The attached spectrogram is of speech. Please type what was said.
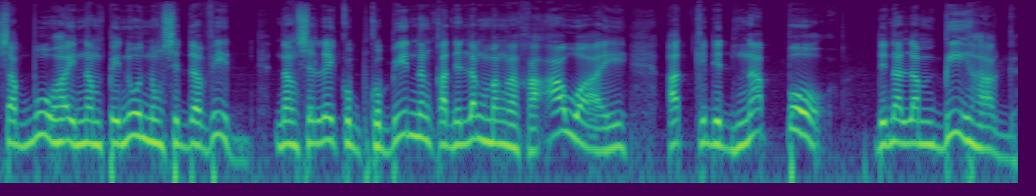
sa buhay ng pinunong si David nang sila'y kubkubin ng kanilang mga kaaway at kinidnap po dinalambihag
